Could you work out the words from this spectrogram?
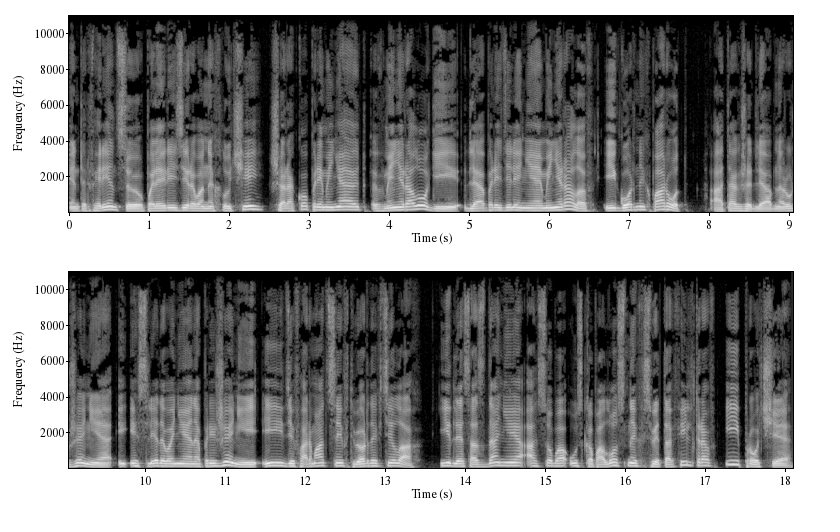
Интерференцию поляризированных лучей широко применяют в минералогии для определения минералов и горных пород, а также для обнаружения и исследования напряжений и деформаций в твердых телах и для создания особо узкополосных светофильтров и прочее.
